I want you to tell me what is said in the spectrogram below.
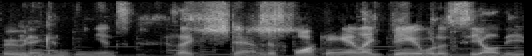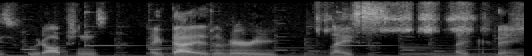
food and Mhm. convenience. It's like damn, just walking and like being able to see all these food options, like that is a very nice like thing.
